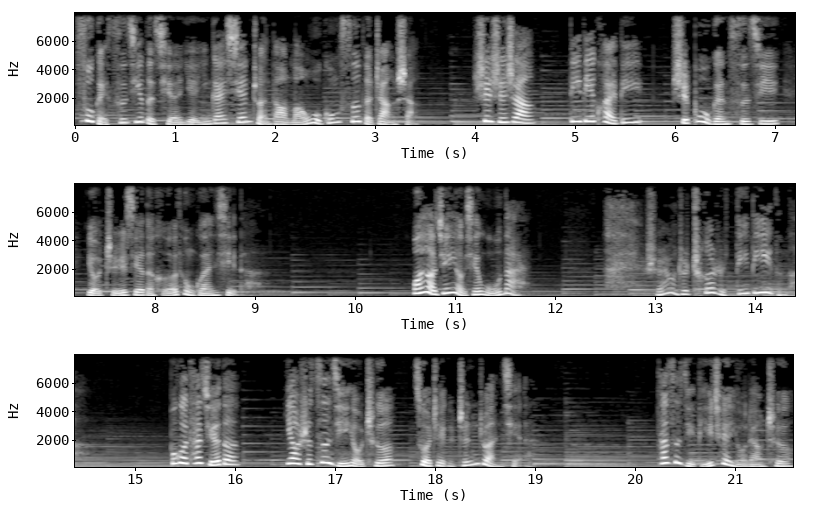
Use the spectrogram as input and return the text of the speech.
付给司机的钱也应该先转到劳务公司的账上。事实上，滴滴快滴是不跟司机有直接的合同关系的。王小军有些无奈，唉，谁让这车是滴滴的呢？不过他觉得，要是自己有车，做这个真赚钱。他自己的确有辆车，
